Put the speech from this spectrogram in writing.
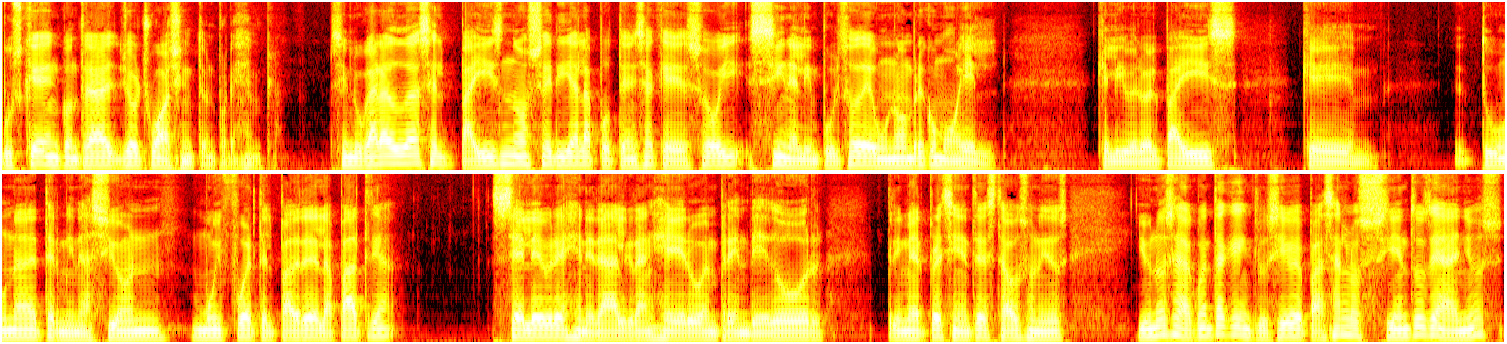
busqué encontrar a George Washington, por ejemplo. Sin lugar a dudas, el país no sería la potencia que es hoy sin el impulso de un hombre como él, que liberó el país, que tuvo una determinación muy fuerte, el padre de la patria, célebre general, granjero, emprendedor, primer presidente de Estados Unidos. Y uno se da cuenta que inclusive pasan los cientos de años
